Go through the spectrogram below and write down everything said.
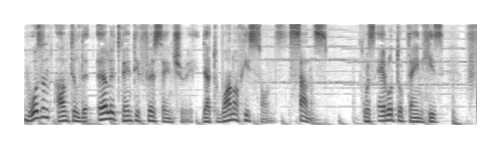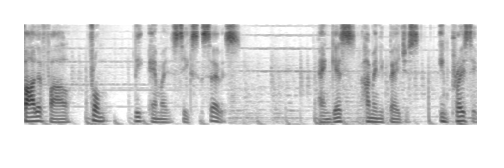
wasn't until the early 21st century that one of his sons, sons was able to obtain his father file from the MI6 service. And guess how many pages? Impressive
